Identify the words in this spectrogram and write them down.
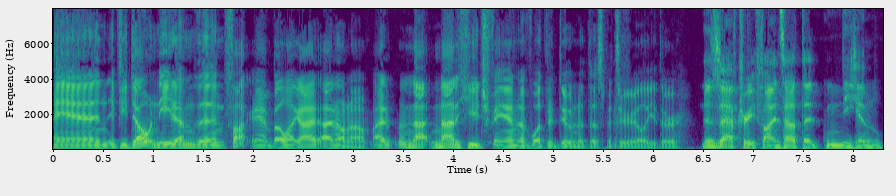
and if you don't need him then fuck yeah but like I, I don't know I, I'm not not a huge fan of what they're doing with this material either this is after he finds out that Negan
